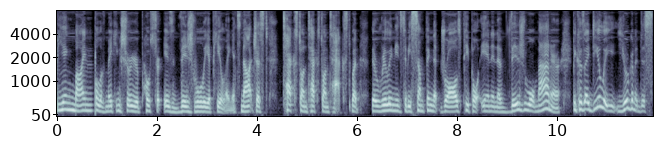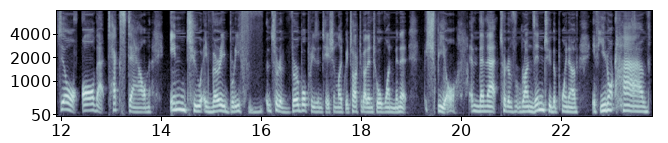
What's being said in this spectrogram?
being mindful of making sure your poster is visually appealing. It's not just text on text on text, but there really needs to be something that draws people in in a visual manner because ideally you're going to distill all that text down into a very brief sort of verbal presentation like we talked about into a one minute spiel. And then that sort of runs into the point of if you don't have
